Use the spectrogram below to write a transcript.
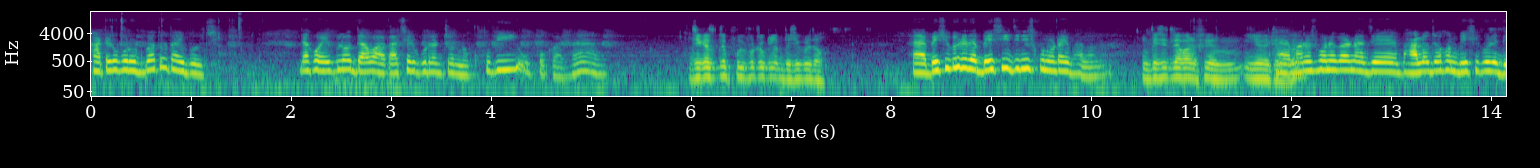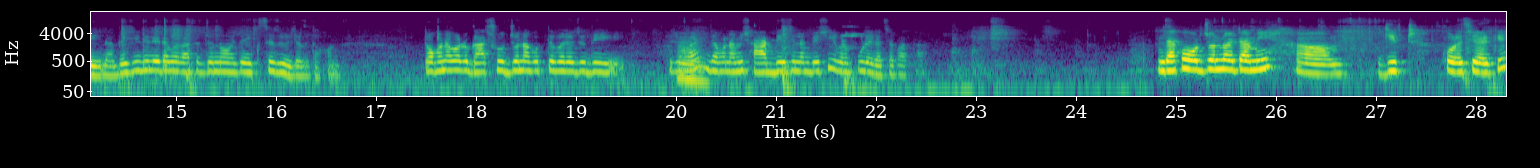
খাটের উপর উঠবা তো তাই বলছি। দেখো এগুলো দেওয়া গাছের গোড়ার জন্য খুবই উপকার হ্যাঁ? যে গাছগুলো ফুল ফুটো বেশি করে দাও। হ্যাঁ বেশি করে দে- বেশি জিনিস কোনোটাই ভালো না। বেশি দিলে মানুষ ইয়ে হয়ে হ্যাঁ মানুষ মনে করে না যে ভালো যখন বেশি করে দিই না। বেশি দিলে এটা আবার গাছের জন্য হয়তো এক্সেস হয়ে যাবে তখন। তখন আবার গাছ সহ্য না করতে পারে যদি কিছু হয় যেমন আমি সার দিয়েছিলাম বেশি এবার পুড়ে গেছে পাতা। দেখো ওর জন্য এটা আমি গিফট করেছি আর কি।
